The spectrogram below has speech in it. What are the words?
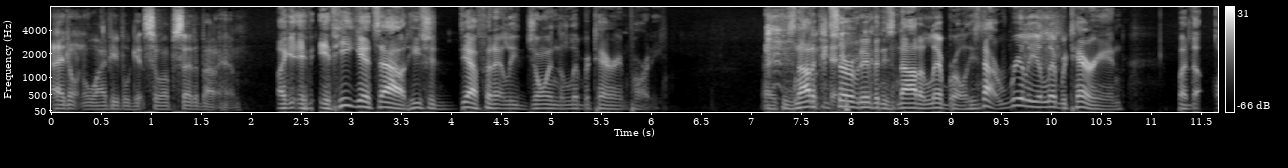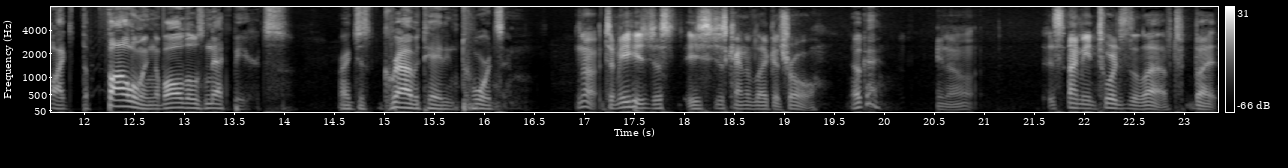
I don't know why people get so upset about him. Like if if he gets out, he should definitely join the Libertarian Party. Right? He's not a conservative and he's not a liberal, he's not really a libertarian, but the, like the following of all those neckbeards, right, just gravitating towards him. No, to me he's just he's just kind of like a troll. Okay. you know it's, i mean towards the left but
